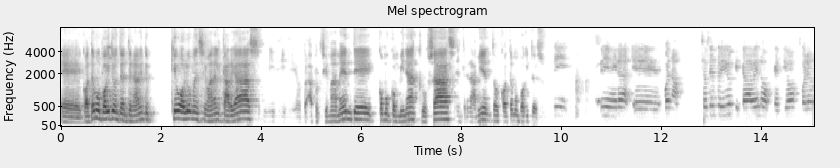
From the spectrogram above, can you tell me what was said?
Eh, contame un poquito de tu entrenamiento, qué volumen semanal cargas, aproximadamente? ¿Cómo combinás, cruzás, entrenamiento? Contame un poquito de eso. Sí, sí mira, eh, bueno, yo siempre digo que cada vez los objetivos fueron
